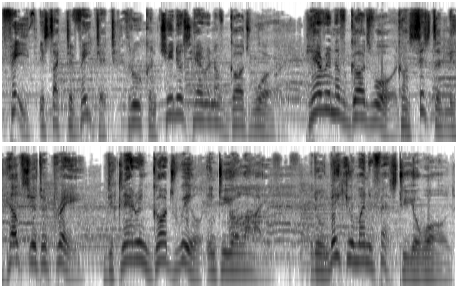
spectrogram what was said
Faith is activated through continuous hearing of God's word. Hearing of God's word consistently helps you to pray, declaring God's will into your life. It will make you manifest to your world.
